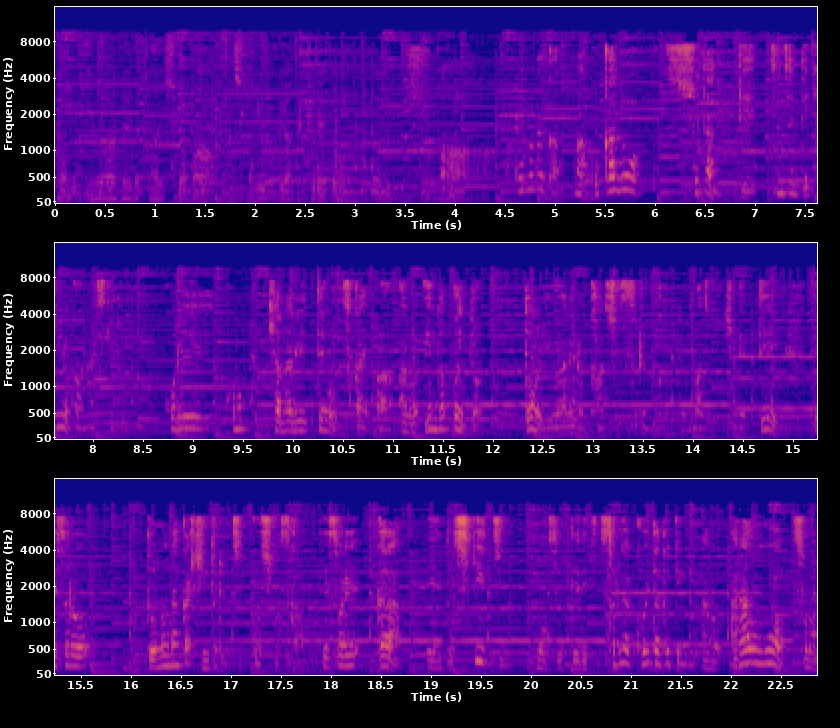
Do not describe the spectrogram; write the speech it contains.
URL 監視はまあ、確かによくやるけど、うんあこれもなんか、まあ他の手段って全然できなくはないですけど、これ、このキャナリーっていうのを使えば、あの、エンドポイント、どの URL を監視するのかっていうのをまず決めて、で、それをどのなんかヒントで実行しますかで、それが、えっ、と、敷地も設定できて、それが超えた時に、あの、アラウンをその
